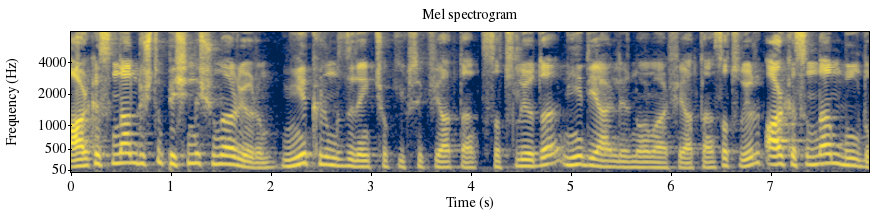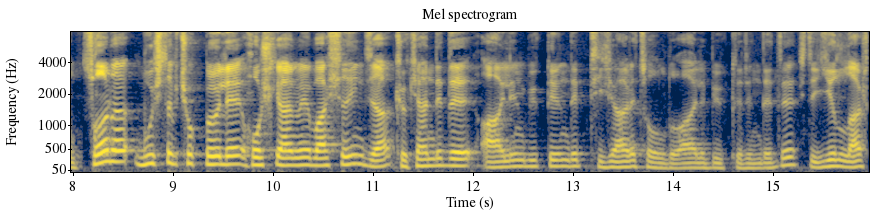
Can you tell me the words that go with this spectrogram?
Arkasından düştüm peşinde şunu arıyorum. Niye kırmızı renk çok yüksek fiyattan satılıyor da niye diğerleri normal fiyattan satılıyor? Arkasından buldum. Sonra bu işte bir çok böyle hoş gelmeye başlayınca kökende de ailenin büyüklerinde hep ticaret oldu aile büyüklerinde de. İşte yıllar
